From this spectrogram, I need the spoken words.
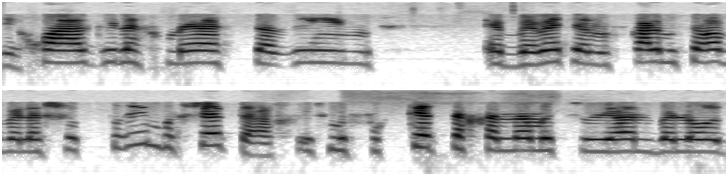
אני יכולה להגיד לך מהשרים, באמת אל מפכ"ל המשטרה ולשוטרים בשטח. יש מפקד תחנה מצוין בלוד,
